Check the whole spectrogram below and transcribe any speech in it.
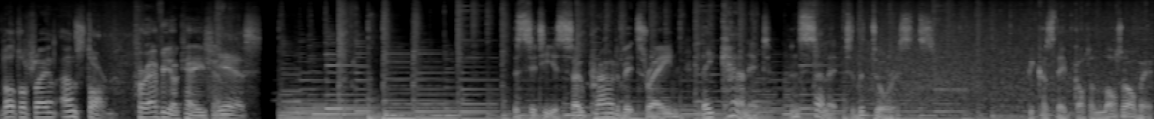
lot of rain, and storm. For every occasion. Yes. The city is so proud of its rain, they can it and sell it to the tourists. Because they've got a lot of it.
